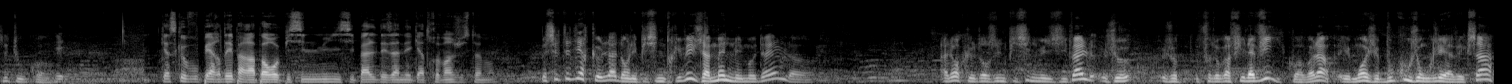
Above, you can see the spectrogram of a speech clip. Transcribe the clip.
c'est tout. Quoi. Qu'est-ce que vous perdez par rapport aux piscines municipales des années 80 justement? C'est-à-dire que là, dans les piscines privées, j'amène mes modèles, alors que dans une piscine municipale, je, photographie la vie, quoi. Voilà. Et moi, j'ai beaucoup jonglé avec ça.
